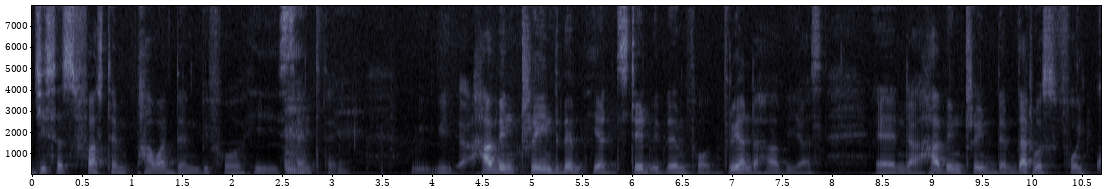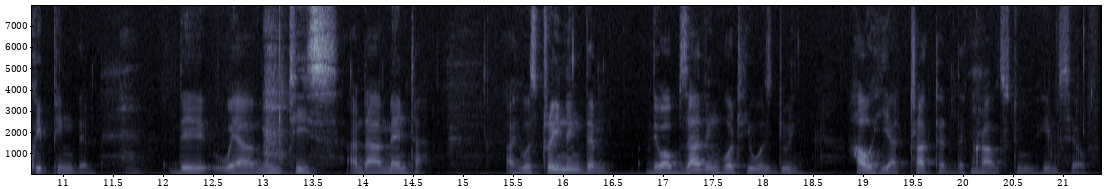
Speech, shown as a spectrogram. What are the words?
Jesus first empowered them before he sent them. We, having trained them, he had stayed with them for three and a half years, and uh, having trained them, that was for equipping them. They were mentees and a mentor. Uh, he was training them. They were observing what he was doing, how he attracted the Mm. crowds to himself.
